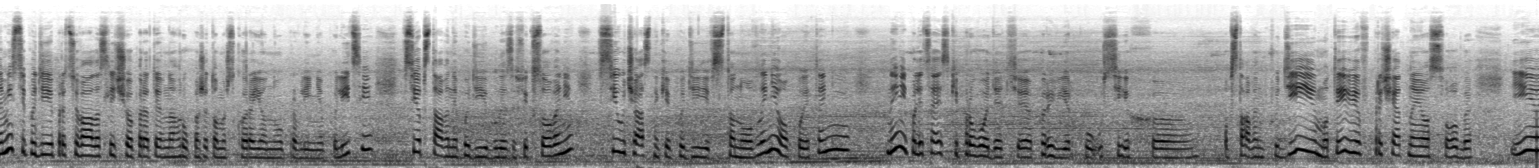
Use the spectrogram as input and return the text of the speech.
На місці події працювала слідчо-оперативна група Житомирського районного управління поліції. Всі обставини події були зафіксовані, всі учасники події встановлені, опитані. Нині поліцейські проводять е, перевірку усіх е, обставин події, мотивів причетної особи, і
